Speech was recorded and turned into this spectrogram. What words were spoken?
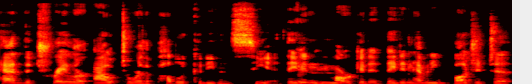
had the trailer out to where the public could even see it, they didn't market it. They didn't have any budget to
